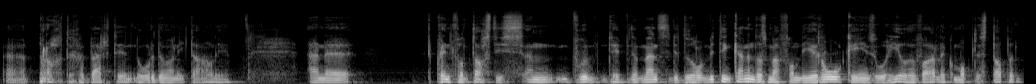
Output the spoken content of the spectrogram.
een prachtige bergen in het noorden van Italië. En uh, het fantastisch. En voor de, mensen die de Dolomieten kennen, dat is met van die rolken zo heel gevaarlijk om op te stappen.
